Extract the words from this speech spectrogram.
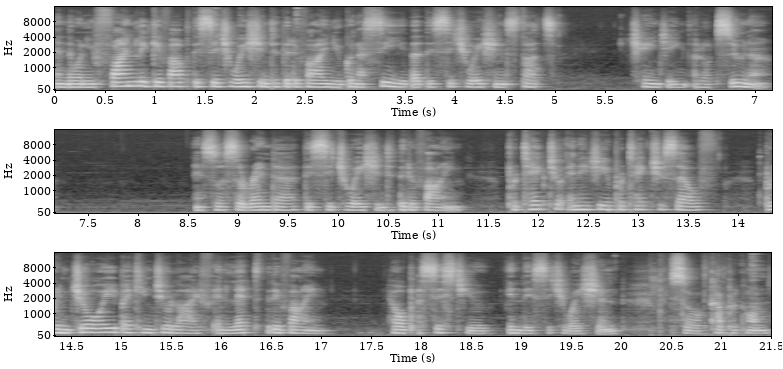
And then when you finally give up this situation to the divine, you're going to see that this situation starts changing a lot sooner. And so surrender this situation to the divine. Protect your energy, protect yourself, bring joy back into your life, and let the divine help assist you in this situation. So, Capricorn,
